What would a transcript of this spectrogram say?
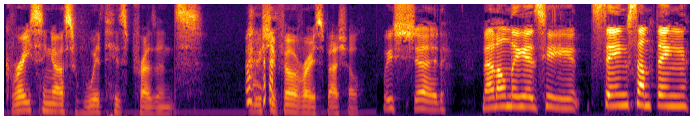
gracing us with his presence. We should feel very special. We should. Not only is he saying something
